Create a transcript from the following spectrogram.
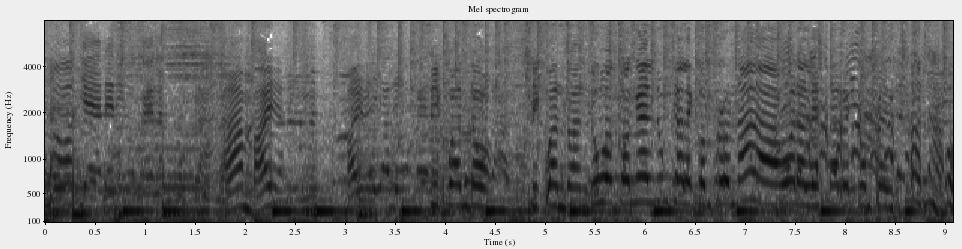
No, ya le digo que la. Ah, vaya. vaya. Si cuando, si cuando anduvo con él nunca le compró nada, ahora le está recompensando.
